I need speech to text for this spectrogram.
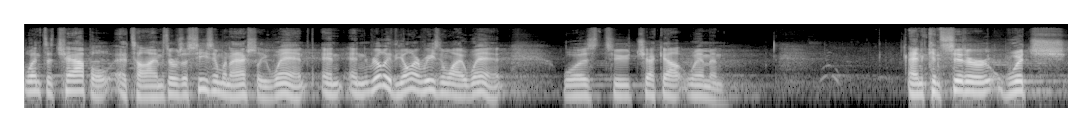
went to chapel at times, there was a season when I actually went, and, and really the only reason why I went was to check out women and consider which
